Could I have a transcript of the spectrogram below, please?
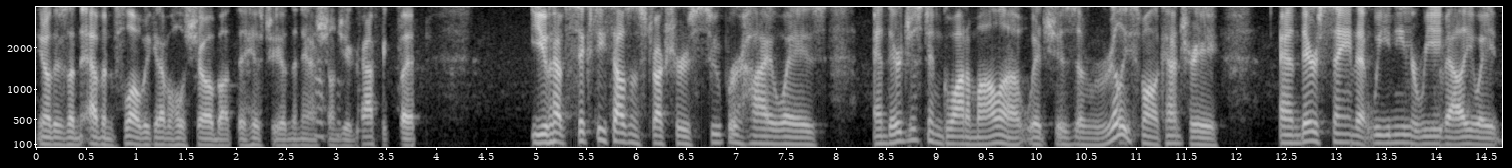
you know, there's an ebb and flow. We could have a whole show about the history of the National. Geographic, but you have 60,000 structures, super highways, and they're just in Guatemala, which is a really small country. And they're saying that we need to reevaluate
